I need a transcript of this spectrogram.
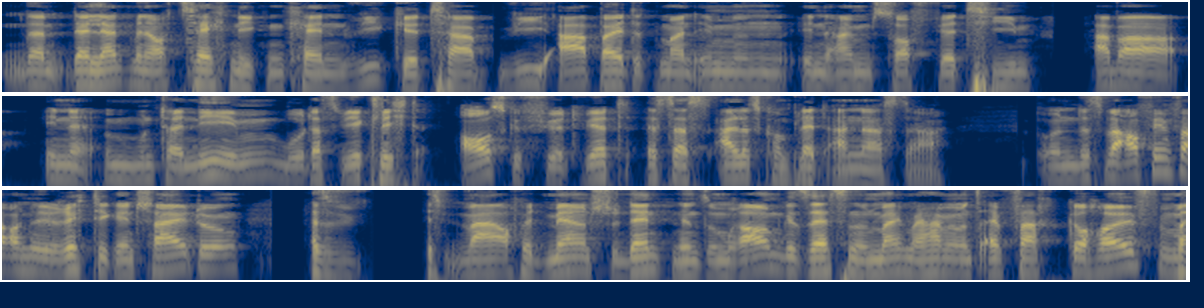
dann, dann lernt man auch Techniken kennen, wie GitHub, wie arbeitet man in, in einem Software-Team, aber in einem Unternehmen, wo das wirklich ausgeführt wird, ist das alles komplett anders da. Und das war auf jeden Fall auch eine richtige Entscheidung. Also ich war auch mit mehreren Studenten in so einem Raum gesessen und manchmal haben wir uns einfach geholfen,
